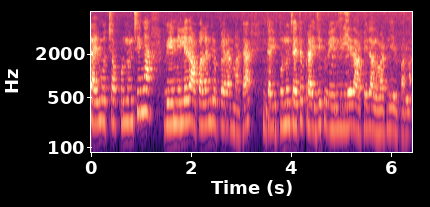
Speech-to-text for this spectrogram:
టైం వచ్చేప్పటి నుంచి ఇంకా వేడి నీళ్ళే ఆపాలని చెప్పారనమాట ఇంకా ఇప్పటి నుంచి అయితే ప్రైజ్కి వేడి నీళ్ళే ఆపేది అలవాటు నేర్పాలా?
